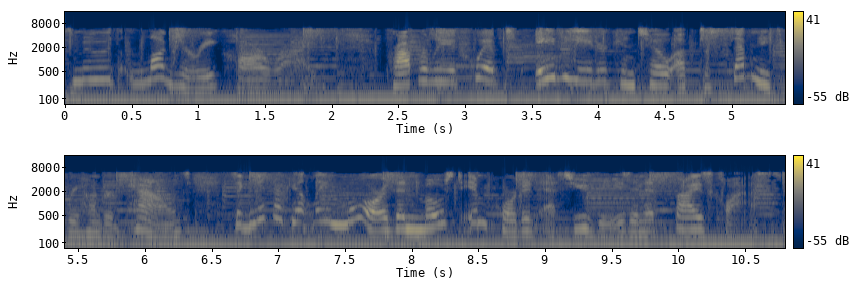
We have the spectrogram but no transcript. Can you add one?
smooth luxury car ride. Properly equipped, Aviator can tow up to 7,300 pounds, significantly more than most imported SUVs in its size class.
